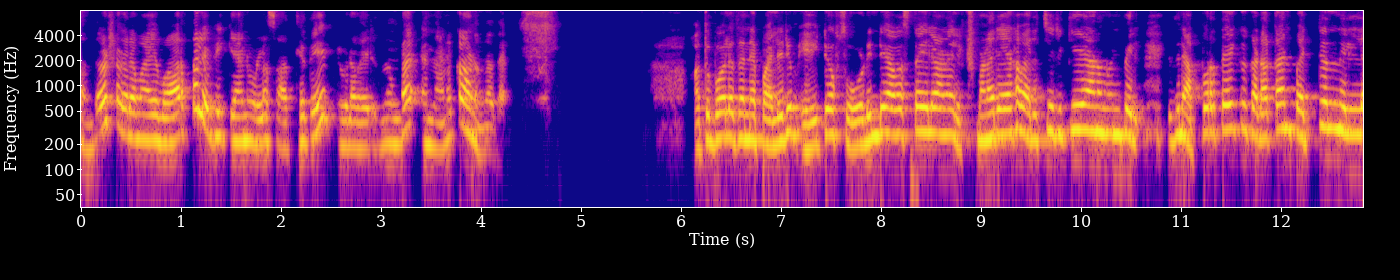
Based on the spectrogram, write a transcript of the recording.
സന്തോഷകരമായ വാർത്ത ലഭിക്കാനുള്ള സാധ്യതയും ഇവിടെ വരുന്നുണ്ട് എന്നാണ് കാണുന്നത്. അതുപോലെ തന്നെ പലരും എയ്റ്റ് ഓഫ് സോഡിന്റെ അവസ്ഥയിലാണ് ലക്ഷ്മണരേഖ വരച്ചിരിക്കുകയാണ് മുൻപിൽ. ഇതിനപ്പുറത്തേക്ക് കടക്കാൻ പറ്റുന്നില്ല.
